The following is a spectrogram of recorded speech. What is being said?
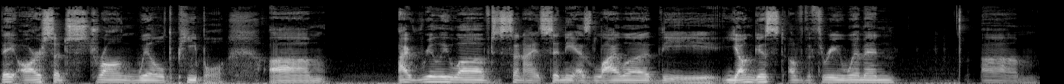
they are such strong-willed people um, I really loved Saniyya Sidney as Lila, the youngest of the three women. Um,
